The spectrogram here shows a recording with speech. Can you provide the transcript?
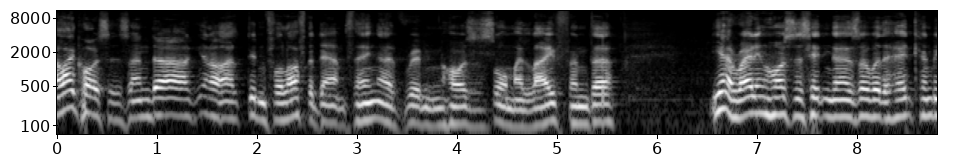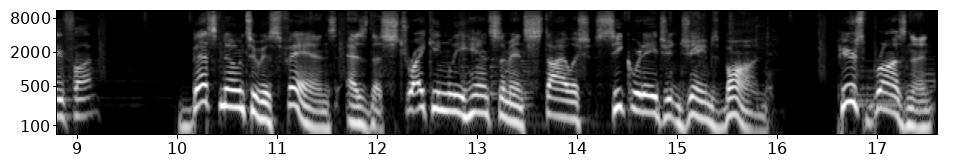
I like horses, and uh, you know, I didn't fall off the damn thing. I've ridden horses all my life, and uh, yeah, riding horses, hitting guys over the head can be fun. Best known to his fans as the strikingly handsome and stylish secret agent James Bond, Pierce Brosnan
